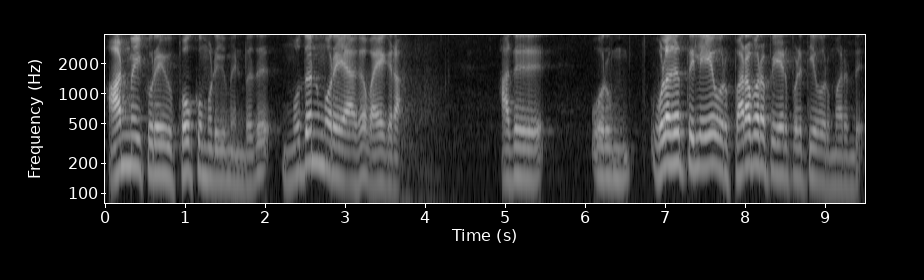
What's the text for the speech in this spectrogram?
ஆண்மை குறைவு போக்க முடியும் என்பது முதன்முறையாக வயகரா. அது ஒரு உலகத்திலேயே ஒரு பரபரப்பை ஏற்படுத்திய ஒரு மருந்து.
